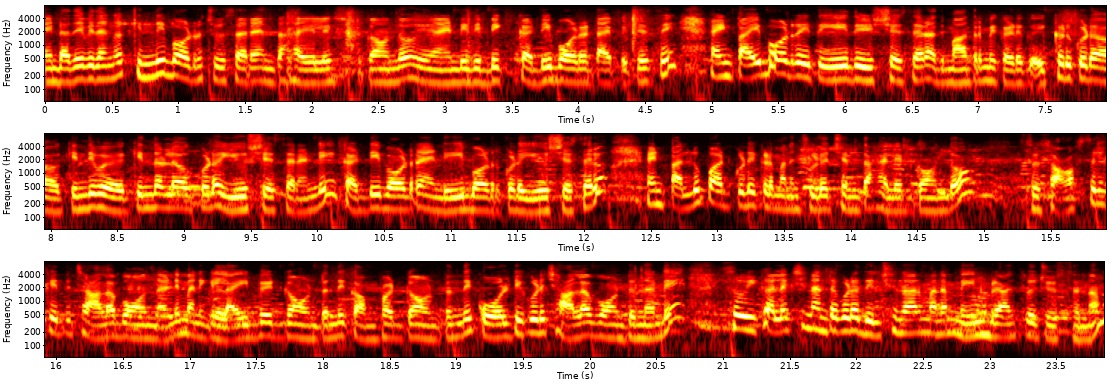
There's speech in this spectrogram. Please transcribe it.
అండ్ అదేవిధంగా కింది బార్డర్ చూసారా ఎంత హైలెస్ట్గా ఉందో. అండ్ ఇది బిగ్ కడ్డీ బార్డర్ టైప్ ఇచ్చేసి అండ్ పై బార్డర్ అయితే ఏది యూజ్ చేశారో అది మాత్రం ఇక్కడ ఇక్కడ కూడా కింది కిందలో కూడా యూజ్ చేశారండి. కడ్డీ బార్డర్ అండ్ ఈ బార్డర్ కూడా యూజ్ చేశారు. అండ్ పళ్ళు పాటు కూడా ఇక్కడ మనం చూడొచ్చు ఎంత హైలైట్గా ఉందో. సో సాఫ్ట్ సిల్క్ అయితే చాలా బాగుందండి. మనకి లైట్ వెయిట్గా ఉంటుంది కంఫర్ట్గా ఉంటుంది క్వాలిటీ కూడా చాలా బాగుంటుందండి. సో ఈ కలెక్షన్ అంతా కూడా దిల్చిందని మనం మెయిన్ బ్రాంచ్లో చూస్తున్నాం.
